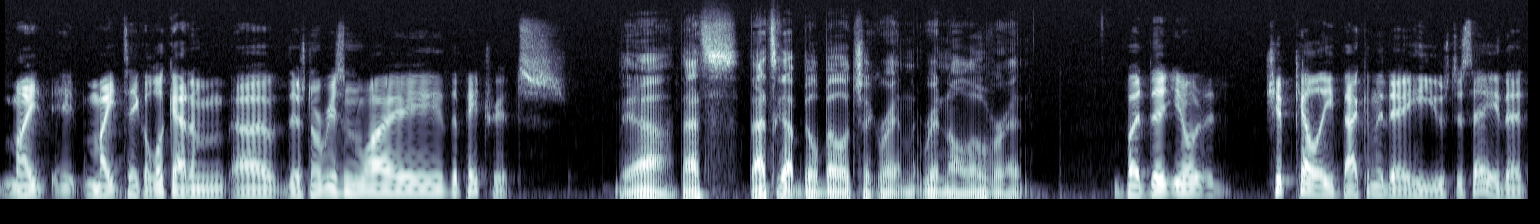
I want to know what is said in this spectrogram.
might it might take a look at him. Uh, there's no reason why the Patriots Yeah, that's that's got Bill Belichick written written all over it. But the, you know, Chip Kelly back in the day, he used to say that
